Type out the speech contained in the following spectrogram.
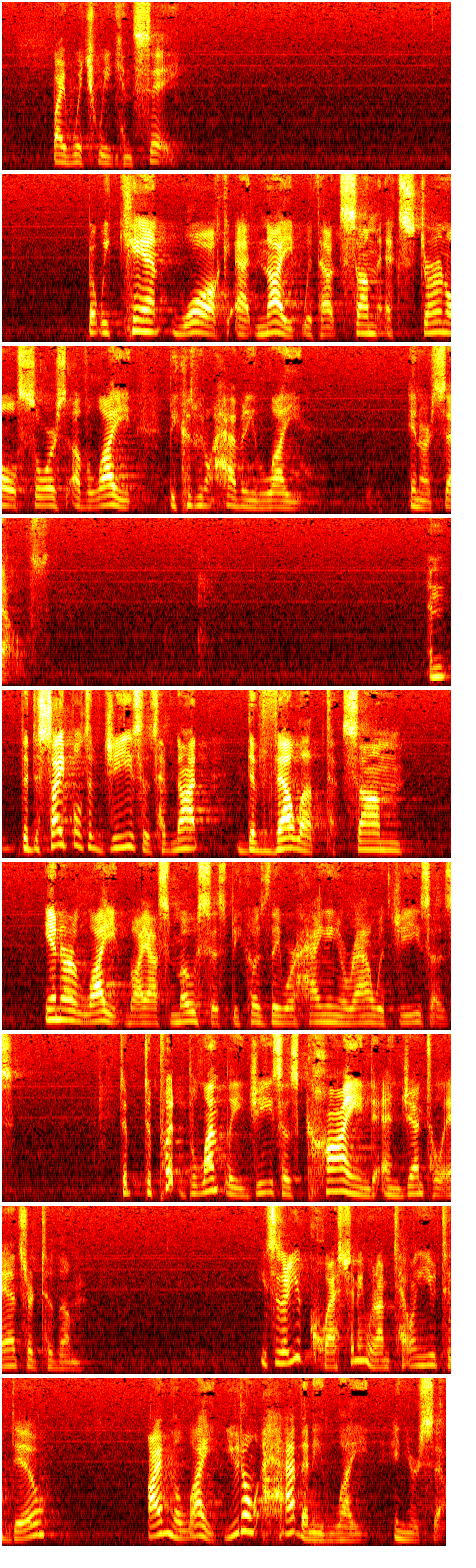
by which we can see. But we can't walk at night without some external source of light because we don't have any light in ourselves. And the disciples of Jesus have not developed some inner light by osmosis because they were hanging around with Jesus. To, to put bluntly, Jesus' kind and gentle answer to them. He says, Are you questioning what I'm telling you to do? I'm the light. You don't have any light in yourself.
